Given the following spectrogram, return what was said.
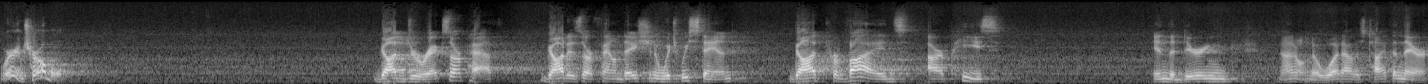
we're in trouble. God directs our path. God is our foundation in which we stand. God provides our peace in the during, I don't know what I was typing there.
